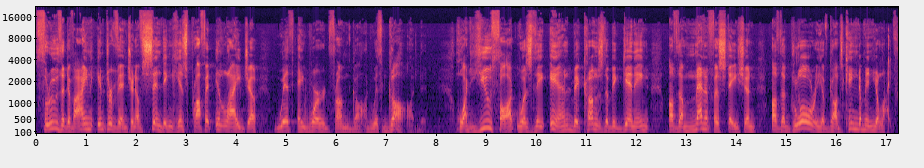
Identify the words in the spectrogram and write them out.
through the divine intervention of sending his prophet Elijah with a word from God. With God, what you thought was the end becomes the beginning of the manifestation of the glory of God's kingdom in your life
